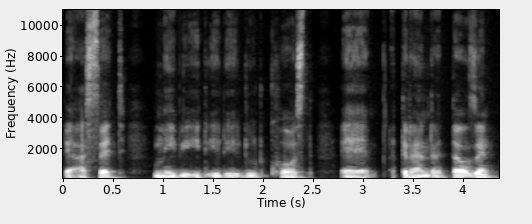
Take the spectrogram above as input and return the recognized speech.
The asset maybe it, it, it would cost uh, 300,000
